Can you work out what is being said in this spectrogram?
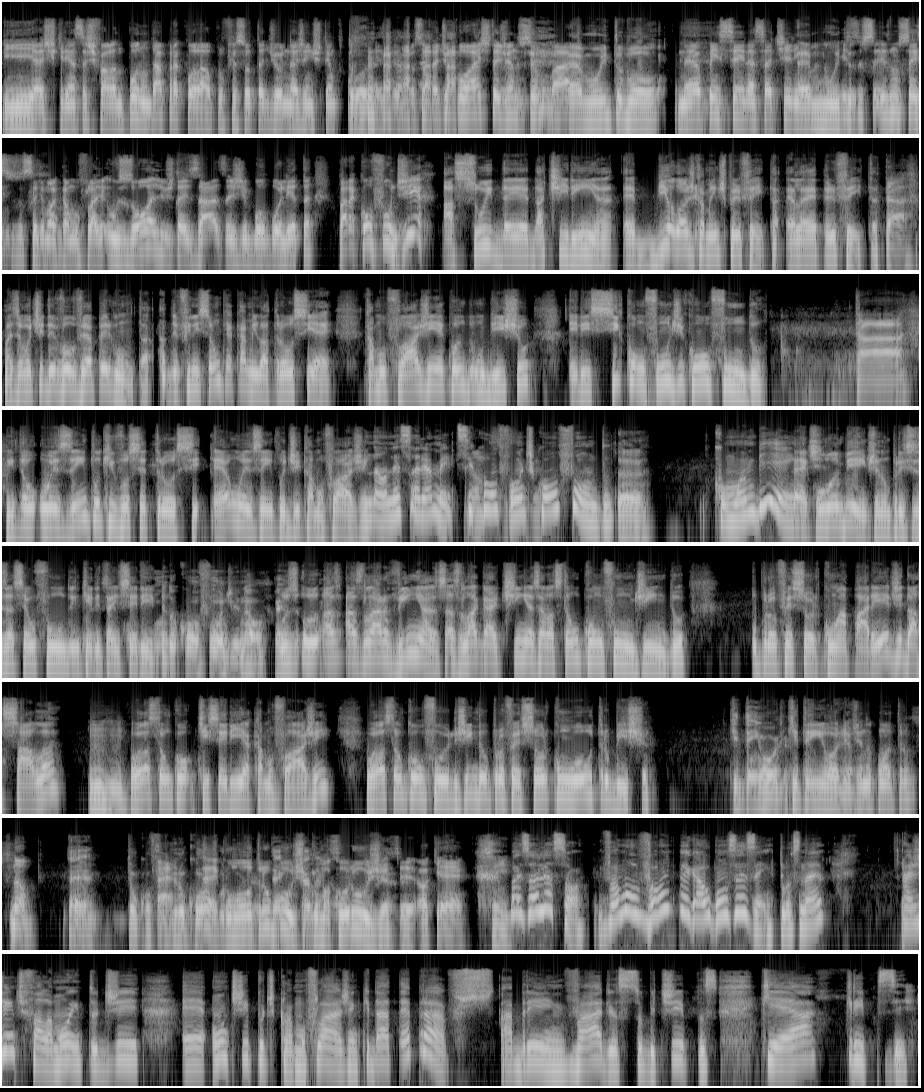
E as crianças falando, pô, não dá pra colar, o professor tá de olho na gente o tempo todo. Aí o professor tá de costas vendo o celular, É muito bom. né? Eu pensei nessa tirinha. É muito- Isso, eu não sei se isso seria uma camuflagem. Os olhos das asas de borboleta para confundir. A sua ideia da tirinha é biologicamente perfeita. Ela é perfeita. Tá. Mas eu vou te devolver a pergunta. A definição que a Camila trouxe é: camuflagem é quando um bicho ele se confunde com o fundo. Tá. Então, o exemplo que você trouxe é um exemplo de camuflagem? Não necessariamente se Não confunde necessariamente. com o fundo, Ah, com o ambiente. é, com o ambiente, não precisa ser o fundo em que ele está O inserido. fundo confunde, não. Os- o- as, as larvinhas, as lagartinhas, elas estão confundindo o professor com a parede da sala, Uhum. ou elas estão que seria a camuflagem, ou elas estão confundindo o professor com outro bicho Que tem olho. que tem olho. Confundindo com outro. Não. É, estão confundindo com a É, com outro bucho, com uma coruja. você- Ok, é. Sim. Mas olha só, vamos, vamos pegar alguns exemplos, né? A gente fala muito de é, um tipo de camuflagem que dá até para abrir em vários subtipos, que é a cripse.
